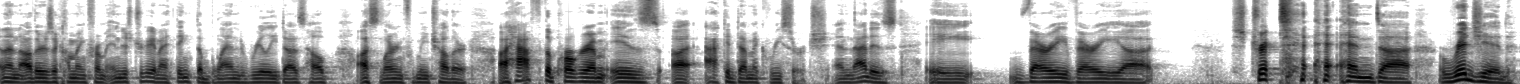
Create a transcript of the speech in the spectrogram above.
and then others are coming from industry. And I think the blend really does help us learn from each other. Uh, half the program is uh, academic research, and that is a very, very uh, strict and uh, rigid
